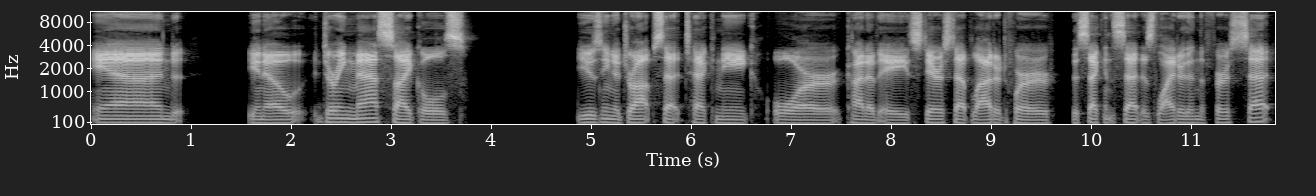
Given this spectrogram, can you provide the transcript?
and you know during mass cycles using a drop set technique or kind of a stair step ladder where the second set is lighter than the first set,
